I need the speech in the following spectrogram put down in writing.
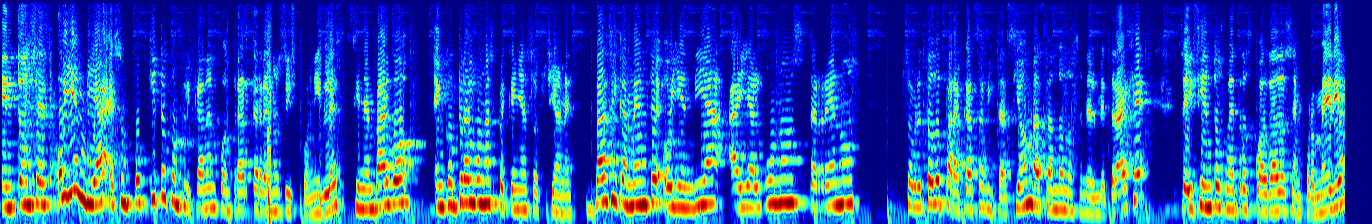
Entonces, hoy en día es un poquito complicado encontrar terrenos disponibles, sin embargo, encontré algunas pequeñas opciones. Básicamente, hoy en día hay algunos terrenos, sobre todo para casa habitación, basándonos en el metraje, 600 metros cuadrados en promedio,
